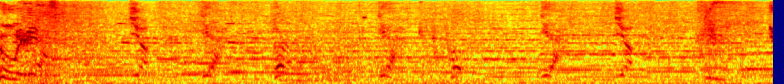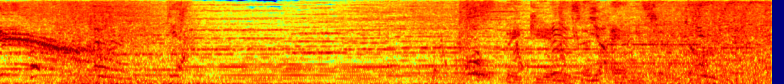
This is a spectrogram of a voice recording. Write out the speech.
to it! All begins and ends in darkness.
